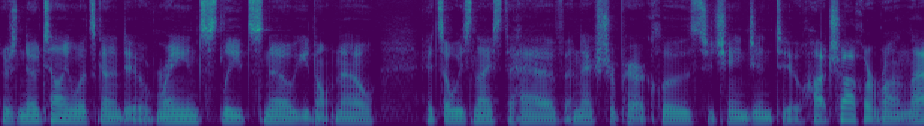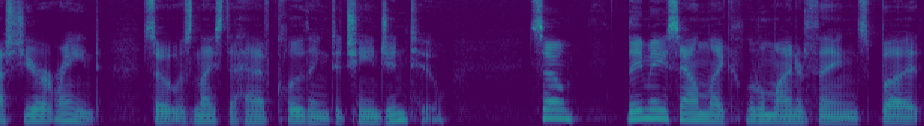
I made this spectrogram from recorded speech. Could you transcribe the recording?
There's no telling what it's going to do. Rain, sleet, snow, you don't know. It's always nice to have an extra pair of clothes to change into. Hot chocolate run, last year it rained so it was nice to have clothing to change into. So they may sound like little minor things, but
